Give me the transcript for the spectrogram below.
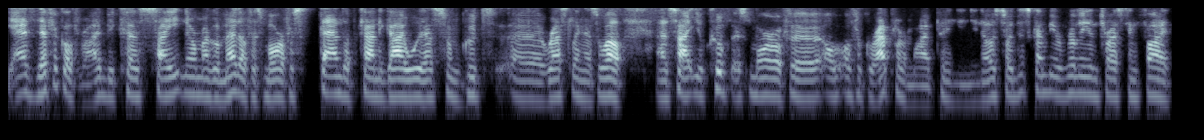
Yeah, it's difficult, right? Because Said Nurmagomedov is more of a stand-up kind of guy who has some good uh, wrestling as well, and Saidyokub is more of a of a grappler, in my opinion. You know, so this can be a really interesting fight.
